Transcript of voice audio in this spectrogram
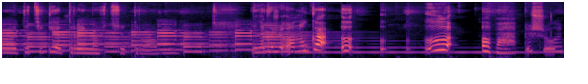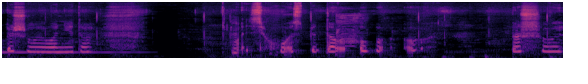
Що ти тільки отримав цю травму. І не каже, а ну-ка. е, е, е». Опа, пішли, пішли, Ланіта. Ось госпітал. Опа. о. Пішли.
